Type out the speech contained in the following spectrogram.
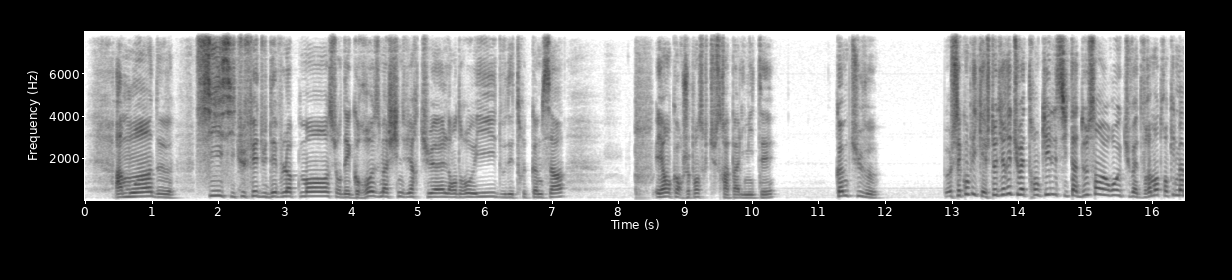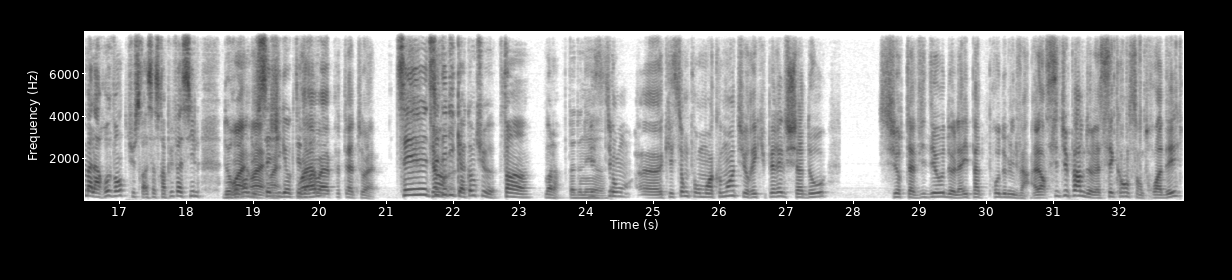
À moins de... Si, si tu fais du développement sur des grosses machines virtuelles, Android ou des trucs comme ça, et encore, je pense que tu seras pas limité. Comme tu veux. Euh, C'est compliqué. Je te dirais, tu vas être tranquille. Si tu as 200 euros et que tu vas être vraiment tranquille, même à la revente, tu seras, ça sera plus facile de revendre Ouais, du ouais, 16 ouais. gigaoctets de Ouais, RAM. ouais, peut-être, ouais. C'est délicat, comme tu veux. Enfin, voilà, t'as donné. euh, Question, euh, question pour moi. Comment as-tu récupéré le Shadow sur ta vidéo de l'iPad Pro 2020 Alors, si tu parles de la séquence en 3D,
